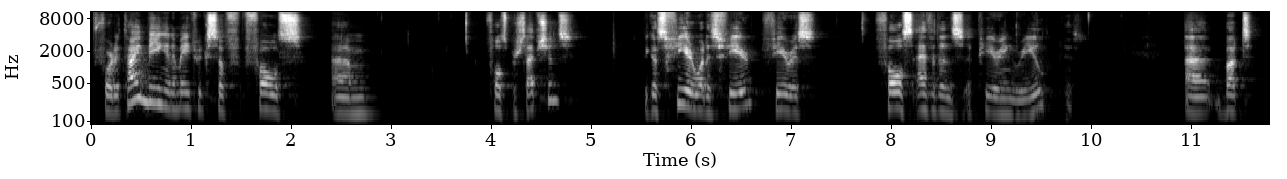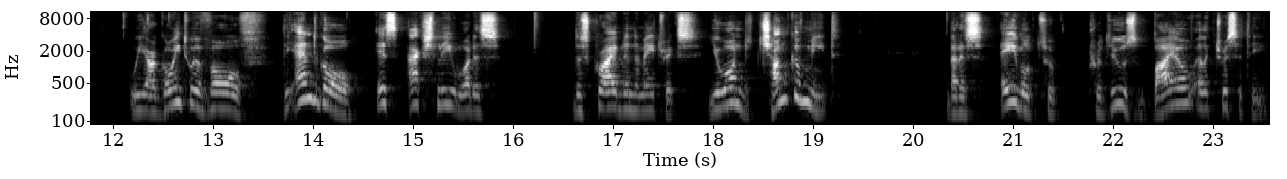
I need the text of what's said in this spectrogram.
For the time being, in a matrix of false, um, false perceptions. Because fear, what is fear? Fear is false evidence appearing real. Yes. Uh, but we are going to evolve. The end goal is actually what is described in the matrix. You want a chunk of meat that is able to produce bioelectricity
